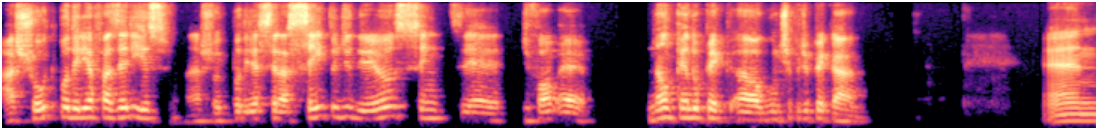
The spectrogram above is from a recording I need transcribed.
achou que poderia fazer isso, né? achou que poderia ser aceito de Deus sem, é, de forma, é, não tendo algum tipo de pecado. And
